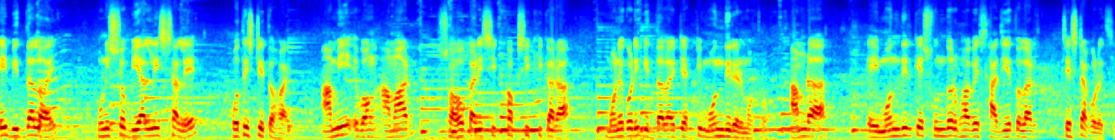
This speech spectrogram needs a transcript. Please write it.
এই বিদ্যালয় উনিশশো বিয়াল্লিশ সালে প্রতিষ্ঠিত হয়। আমি এবং আমার সহকারী শিক্ষক শিক্ষিকারা মনে করি বিদ্যালয়টি একটি মন্দিরের মতো। আমরা এই মন্দিরকে সুন্দরভাবে সাজিয়ে তোলার চেষ্টা করেছি।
